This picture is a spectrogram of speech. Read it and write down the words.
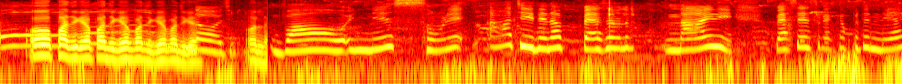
ਓ। ਉਹ ਭੱਜ ਗਿਆ ਭੱਜ ਗਿਆ ਭੱਜ ਗਿਆ ਭੱਜ ਗਿਆ। ਲਓ ਜੀ। ਵਾਓ ਇੰਨੇ ਸੋਹਣੇ। ਆ ਚੀਜ਼ ਦੇ ਨਾ ਪੈਸੇ ਮਤਲਬ ਨਾ ਹੀ ਨਹੀਂ। ਪੈਸੇ ਇਸ ਕਰਕੇ ਆਪਾਂ ਦਿੰਦੇ ਆ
